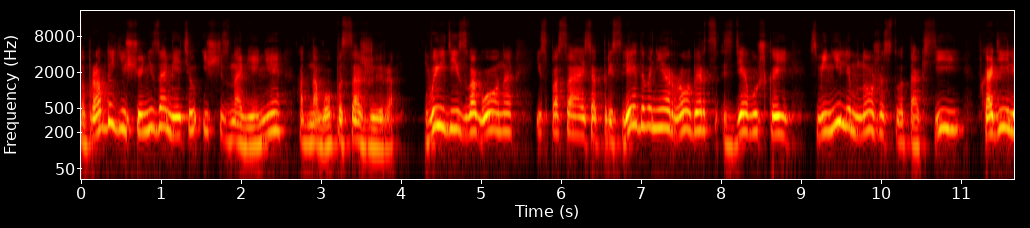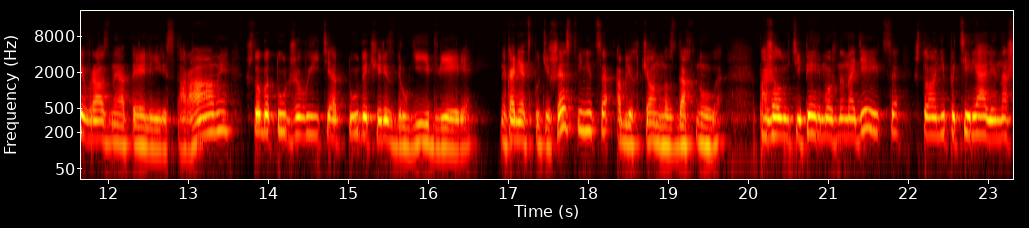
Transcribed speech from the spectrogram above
но, правда, еще не заметил исчезновения одного пассажира. Выйдя из вагона и спасаясь от преследования, Робертс с девушкой сменили множество такси, входили в разные отели и рестораны, чтобы тут же выйти оттуда через другие двери. Наконец путешественница облегченно вздохнула. «Пожалуй, теперь можно надеяться, что они потеряли наш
